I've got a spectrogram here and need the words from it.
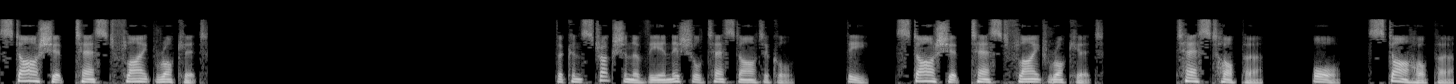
Starship test flight rocket The construction of the initial test article—the Starship Test Flight Rocket, Test Hopper, or Starhopper,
